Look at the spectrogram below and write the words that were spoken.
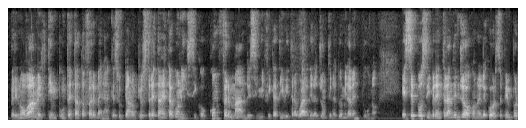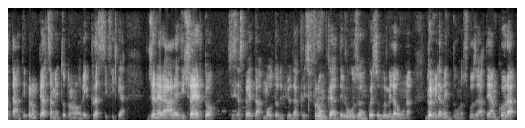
Per il nuovo anno il team punta intanto a fare bene anche sul piano più strettamente agonistico, confermando i significativi traguardi raggiunti nel 2021 e se possibile entrando in gioco nelle corse più importanti per un piazzamento d'onore in classifica generale. Di certo si si aspetta molto di più da Chris Froome che ha deluso in questo 2001, 2021 scusate, ancora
